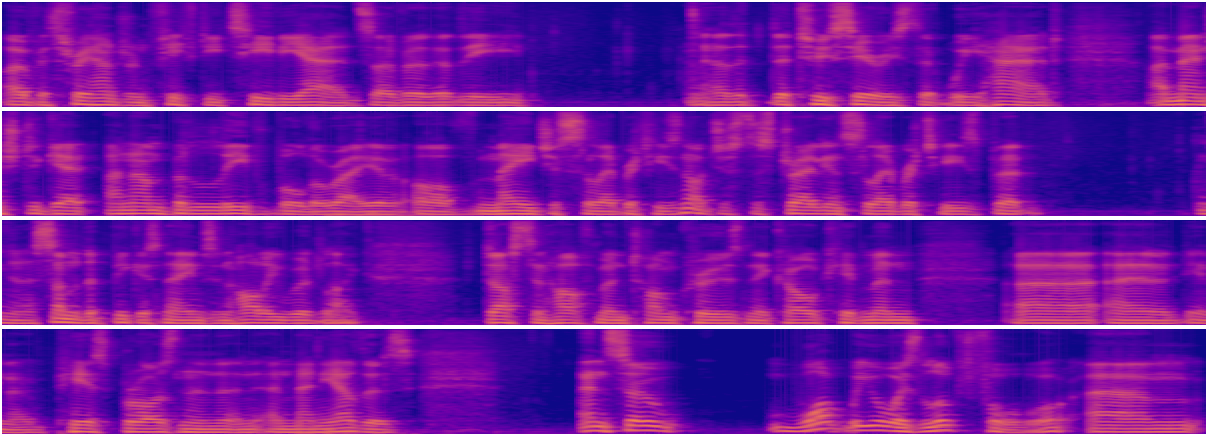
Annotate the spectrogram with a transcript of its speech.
over 350 TV ads over the the, uh, the, the two series that we had. I managed to get an unbelievable array of, of major celebrities, not just Australian celebrities, but you know some of the biggest names in Hollywood like Dustin Hoffman, Tom Cruise, Nicole Kidman, uh, and you know Pierce Brosnan, and, and, many others. And so, what we always looked for um,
